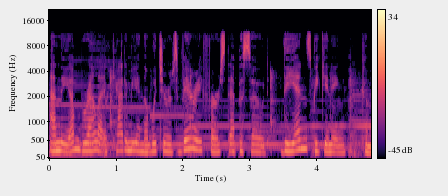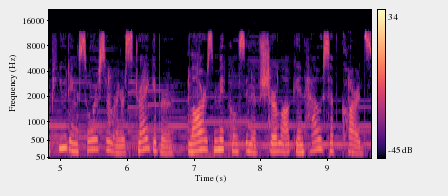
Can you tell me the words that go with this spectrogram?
and the Umbrella Academy in The Witcher's very first episode, The End's Beginning, computing sorcerer Stregobor, Lars Mikkelsen of Sherlock and House of Cards,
